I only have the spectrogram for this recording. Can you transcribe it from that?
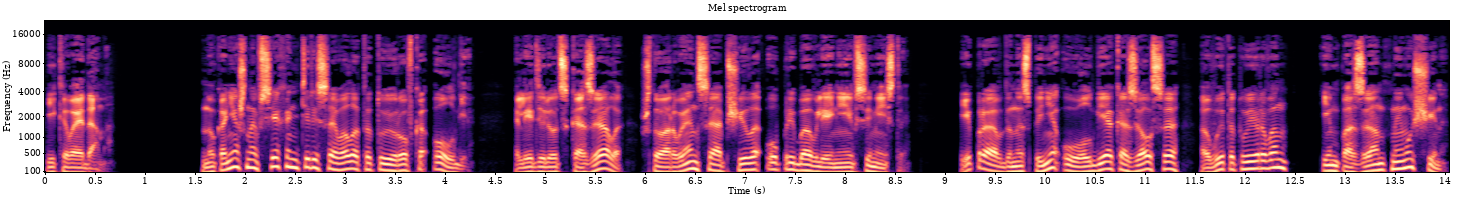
пиковая дама. Но, конечно, всех интересовала татуировка Олги. Леди Лед сказала, что Арвен сообщила о прибавлении в семействе. И правда, на спине у Олги оказался вытатуирован импозантный мужчина,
